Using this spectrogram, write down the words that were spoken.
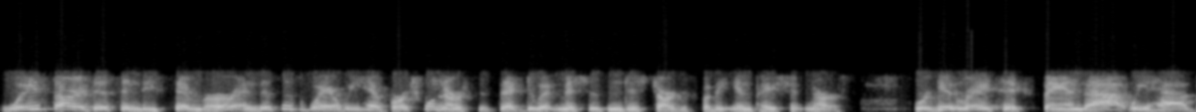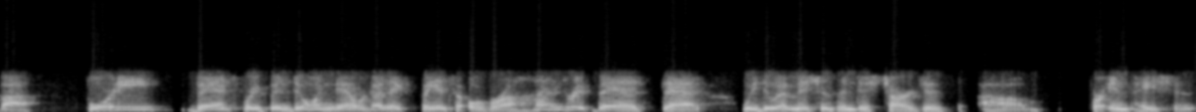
We started this in December, and this is where we have virtual nurses that do admissions and discharges for the inpatient nurse. We're getting ready to expand that. We have uh, 40 beds we've been doing now. We're going to expand to over 100 beds that we do admissions and discharges um, for inpatients.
